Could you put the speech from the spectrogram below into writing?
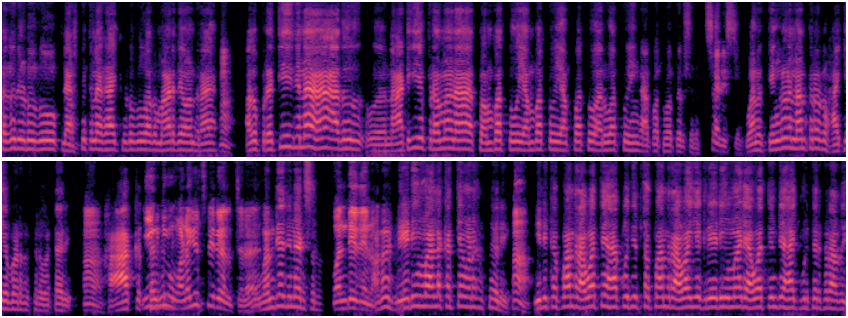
ತೆಗೆದು ಇಡುದು ಪ್ಲಾಸ್ಟಿಕ್ ನಾಗ ಹಾಕಿ ಇಡುದು ಅದು ಮಾಡ್ದೇವಂದ್ರ ಅಂದ್ರ ಅದು ಪ್ರತಿದಿನ ಅದು ನಾಟಿಗೆ ಪ್ರಮಾಣ ತೊಂಬತ್ತು ಎಂಬತ್ತು ಎಪ್ಪತ್ತು ಅರವತ್ತು ಹಿಂಗ ಹಾಕೋತ್ ಹೋಗ್ತಾರೆ ಸರ್. ಸರಿ ಸರ್. ಒಂದ್ ತಿಂಗಳ ನಂತರ ಅದು ಹಾಕೇ ಬಾರ್ದು ಸರ್ ಒಟ್ಟಾರಿ. ಹಾಕಿ ಒಣಗಿಸ್ತೀರಿ ಒಂದೇ ದಿನ ರೀ ಸರ್. ಒಂದೇ ದಿನ. ಅದನ್ನ ಗ್ರೇಡಿಂಗ್ ಮಾಡ್ಲಕತ್ತೆ ಒಣಗಿಸ್ತೇವ್ರಿ ರೀ. ಇಲ್ಲಿಕಪ್ಪ ಅಂದ್ರ ಅವತ್ತೇ ಹಾಕುದಿತ್ತಪ್ಪ ಅಂದ್ರ ಅವಾಗೆ ಗ್ರೇಡಿಂಗ್ ಮಾಡಿ ಅವತ್ತಿಂದೇ ಹಾಕಿ ಬಿಡ್ತಾರೆ ಸರ್. ಅದು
